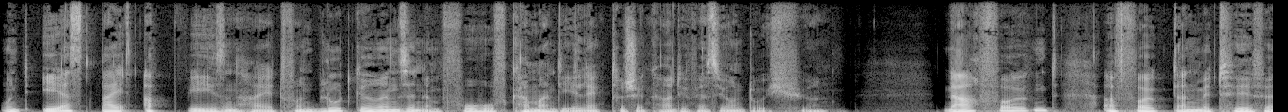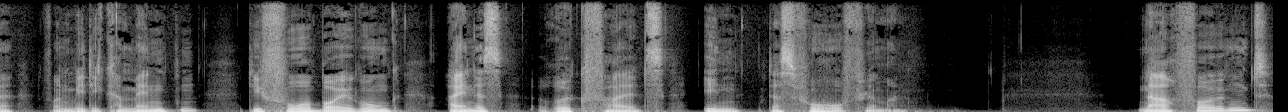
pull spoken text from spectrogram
und erst bei Abwesenheit von Blutgerinnsen im Vorhof kann man die elektrische Kardioversion durchführen. Nachfolgend erfolgt dann mit Hilfe von Medikamenten die Vorbeugung eines Rückfalls in das Vorhofflimmern. Nachfolgend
